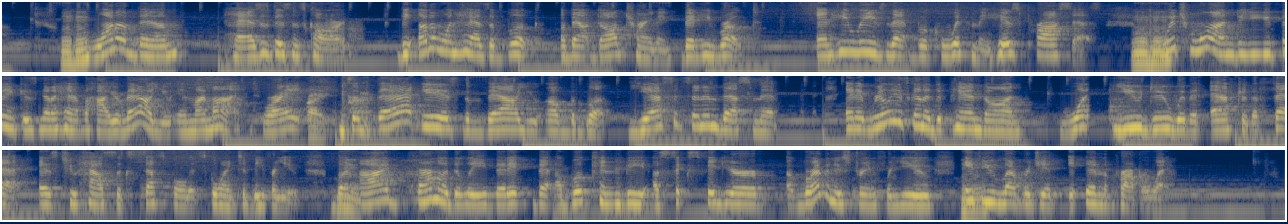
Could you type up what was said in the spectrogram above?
Mm-hmm. One of them has his business card. The other one has a book about dog training that he wrote. And he leaves that book with me, his process. Mm-hmm. Which one do you think is going to have a higher value in my mind, right? Right. So that is the value of the book. Yes, it's an investment, and it really is going to depend on what you do with it after the fact as to how successful it's going to be for you. But mm. I firmly believe that it that a book can be a six-figure uh, revenue stream for you mm-hmm. if you leverage it in the proper way.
